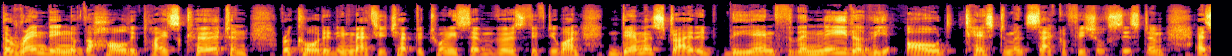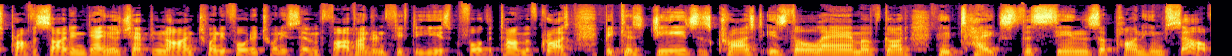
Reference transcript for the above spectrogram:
The rending of the holy place curtain recorded in Matthew chapter 27, verse 51, demonstrated the end for the need of the Old Testament sacrificial system as prophesied in Daniel chapter 9, 24 to 27, 550 years before the time of Christ, because Jesus Christ is the Lamb of God who takes the sins upon himself.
